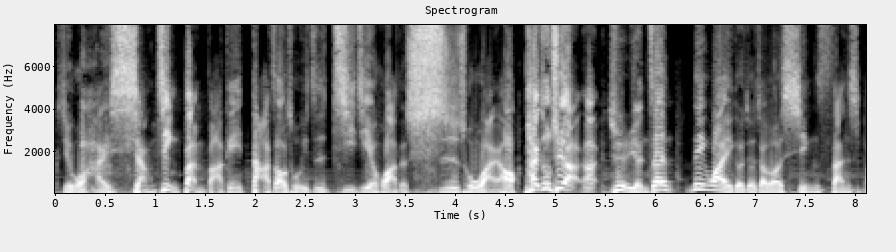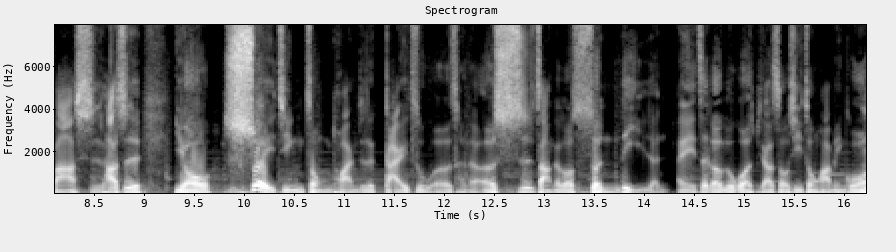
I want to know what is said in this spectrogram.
结果还想尽办法给你打造出一支机械化的师出来，哈，派出去啊啊去远征。另外一个就叫做新三十八师，它是由税警总团就是改组而成的，而师长叫做孙立人，哎，这个如果比较熟悉中华民国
